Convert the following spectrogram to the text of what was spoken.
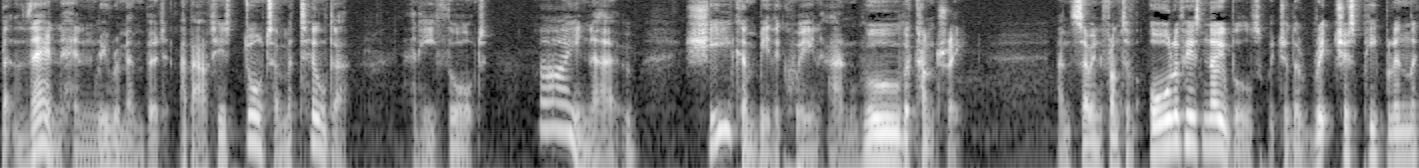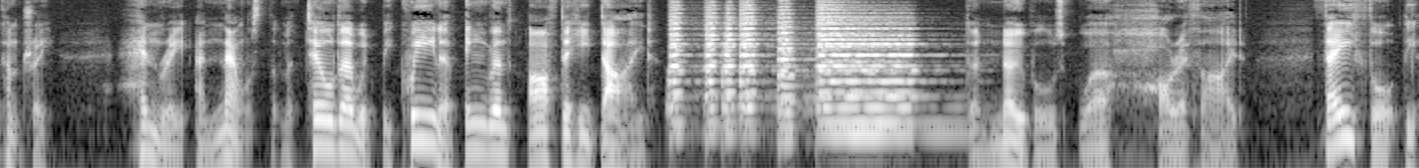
But then Henry remembered about his daughter Matilda, and he thought, I know, she can be the queen and rule the country. And so, in front of all of his nobles, which are the richest people in the country, Henry announced that Matilda would be Queen of England after he died. The nobles were horrified. They thought the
